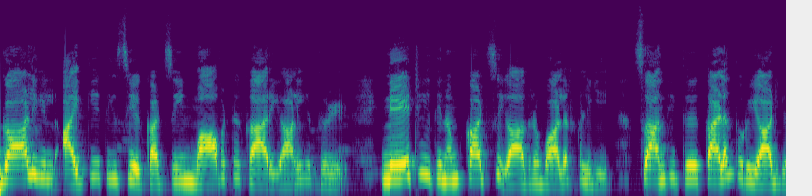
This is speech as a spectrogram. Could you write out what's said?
காலியில் ஐக்கிய தேசிய கட்சியின் மாவட்ட காரியாலயத்தில் நேற்றைய தினம் கட்சி ஆதரவாளர்களை சந்தித்து கலந்துரையாடிய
